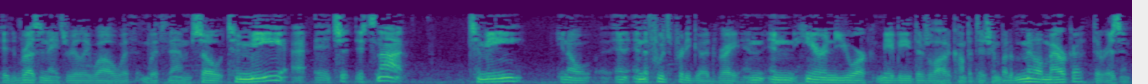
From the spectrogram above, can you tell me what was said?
it resonates really well with with them. So to me, uh, it's it's not to me, you know, and, and the food's pretty good, right? And and here in New York, maybe there's a lot of competition, but in Middle America, there isn't.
